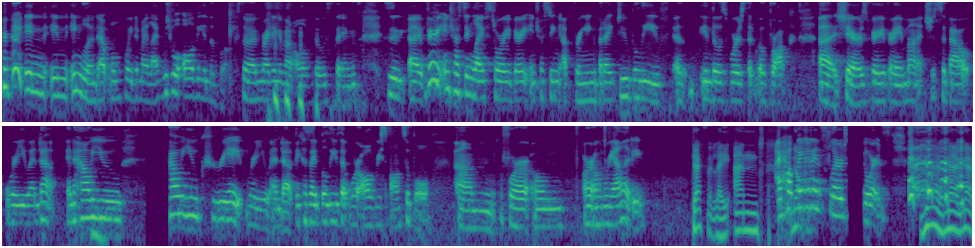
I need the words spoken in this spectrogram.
in in England at one point in my life, which will all be in the book. So I'm writing about all of those things. So uh, very interesting life story, very interesting upbringing. But I do believe uh, in those words that Barack uh, shares very very much. It's about where you end up and how you how you create where you end up because i believe that we're all responsible um, for our own our own reality. Definitely and i hope not, i didn't slur words no no no.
